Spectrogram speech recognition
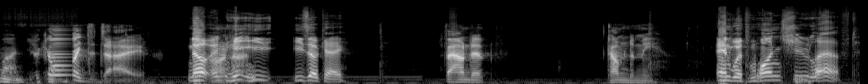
Come on. You're going to die. no, oh, and no. he, he he's okay. Found it. Come to me. And with one shoe left,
